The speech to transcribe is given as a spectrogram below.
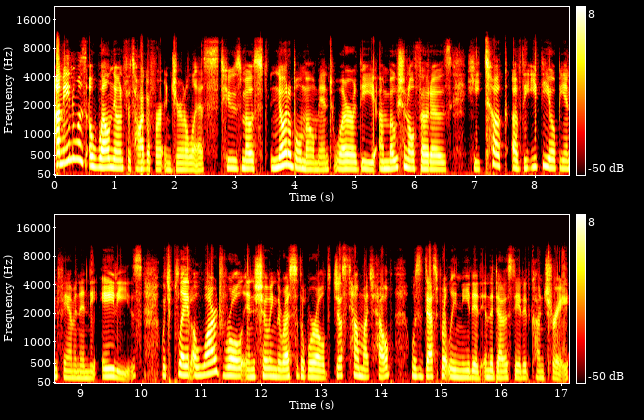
Amin was a well known photographer and journalist whose most notable moment were the emotional photos he took of the Ethiopian famine in the 80s, which played a large role in showing the rest of the world just how much help was desperately needed in the devastated country.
